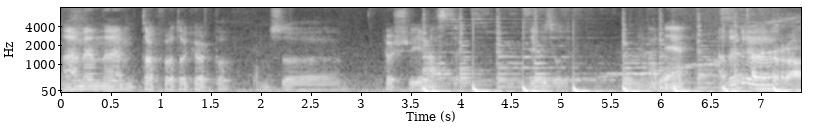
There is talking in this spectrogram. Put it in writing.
Nei, men um, takk for at dere hørte på. Og Så høres vi i neste episode. Er det Ha det tror det Bra.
